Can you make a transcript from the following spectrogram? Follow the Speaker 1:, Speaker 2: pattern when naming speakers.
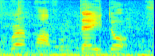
Speaker 1: grandpa from day dot.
